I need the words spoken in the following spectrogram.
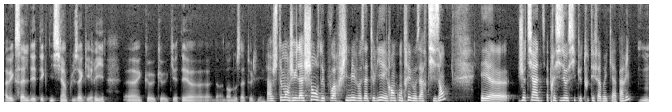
avec celles des techniciens plus aguerris euh, qui étaient euh, dans, nos ateliers. Alors justement, j'ai eu la chance de pouvoir filmer vos ateliers et rencontrer vos artisans. Et je tiens à préciser aussi que tout est fabriqué à Paris, mmh.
